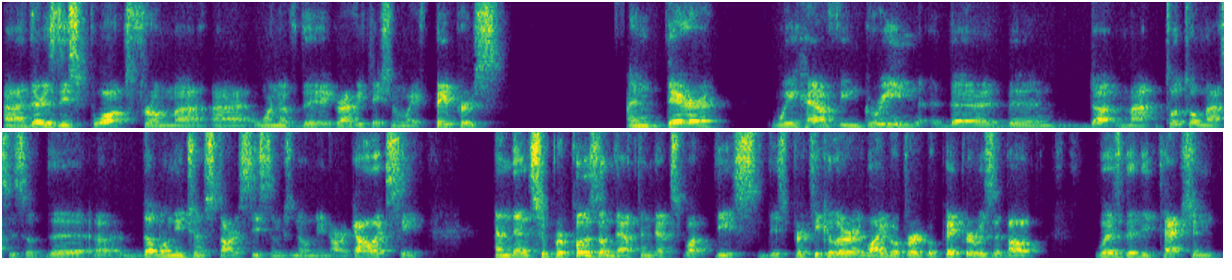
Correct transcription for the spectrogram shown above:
uh, there is this plot from uh, uh, one of the gravitational wave papers, and there we have in green the, the, the ma total masses of the uh, double neutron star systems known in our galaxy. And then superposed on that, and that's what this, this particular LIGO Virgo paper was about, was the detection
